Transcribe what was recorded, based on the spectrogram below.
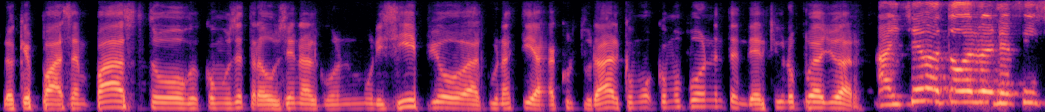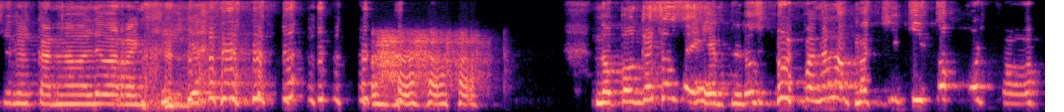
lo que pasa en Pasto, cómo se traduce en algún municipio, alguna actividad cultural, ¿cómo, cómo pueden entender que uno puede ayudar? Ahí se va todo el beneficio en el carnaval de Barranquilla. No ponga esos ejemplos, pongan los más chiquitos, por favor.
